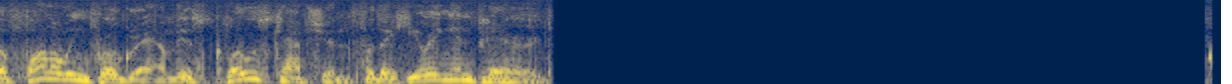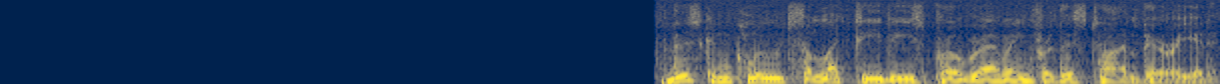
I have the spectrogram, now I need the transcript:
The following program is closed caption for the hearing impaired. This concludes Select TV's programming for this time period.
